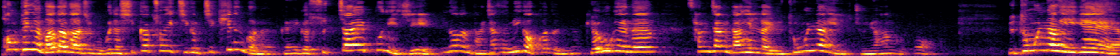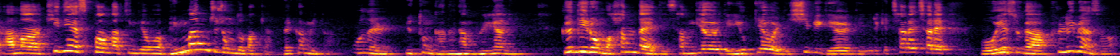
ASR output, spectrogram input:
펌핑을 받아가지고 그냥 시가총액 지금 찍히는 거는 그냥 이거 숫자일 뿐이지 이거는 당장 의미가 없거든요. 결국에는 상장 당일날 유통 물량이 중요한 거고 유통 물량이 이게 아마 TDS 펀 같은 경우가 100만 주 정도밖에 안 될 겁니다. 오늘 유통 가능한 물량이 그 뒤로 뭐 한 달 뒤, 3개월 뒤, 6개월 뒤, 12개월 뒤 이렇게 차례차례 보유수가 풀리면서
